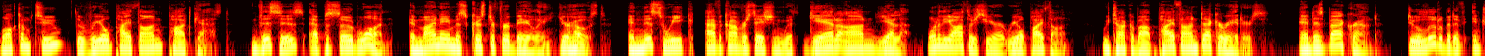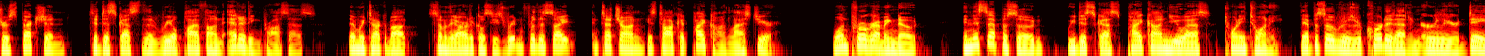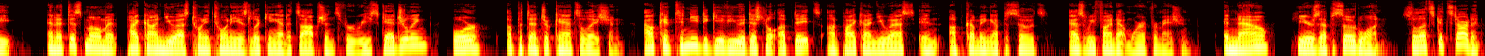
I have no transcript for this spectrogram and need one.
Welcome to the Real Python Podcast. This is episode one, and my name is Christopher Bailey, your host. And this week, I have a conversation with Geir Arne Hjelle, one of the authors here at Real Python. We talk about Python decorators and his background, do a little bit of introspection to discuss the Real Python editing process. Then we talk about some of the articles he's written for the site and touch on his talk at PyCon last year. One programming note in this episode, we discuss PyCon US 2020. The episode was recorded at an earlier date, and at this moment, PyCon US 2020 is looking at its options for rescheduling or a potential cancellation. I'll continue to give you additional updates on PyCon US in upcoming episodes as we find out more information. And now, here's episode one. So let's get started.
